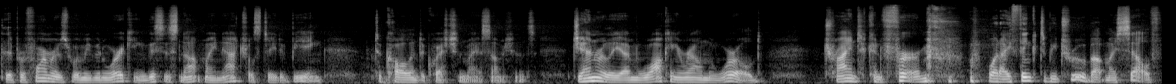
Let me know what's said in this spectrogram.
the performers when we've been working. This is not my natural state of being to call into question my assumptions. Generally, I'm walking around the world trying to confirm what I think to be true about myself,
